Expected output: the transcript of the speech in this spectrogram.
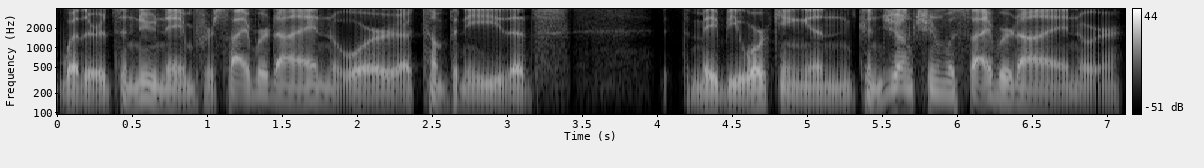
whether it's a new name for Cyberdyne or a company that's maybe working in conjunction with Cyberdyne or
